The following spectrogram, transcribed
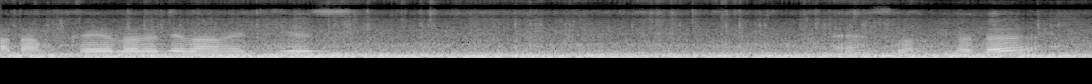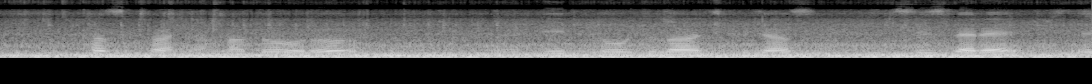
Adam Kayalara devam edeceğiz. En sonunda da Kazı Kanyonu'na doğru yolculuğa çıkacağız. Sizlere e,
